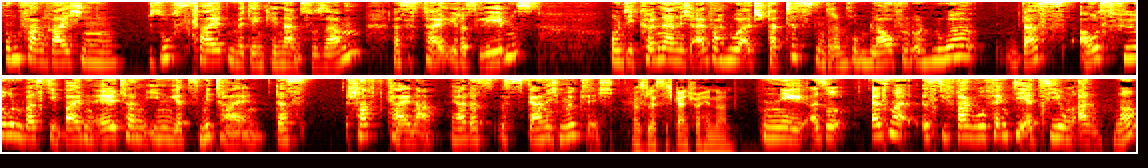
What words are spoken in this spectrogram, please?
umfangreichen Besuchszeiten mit den Kindern zusammen. Das ist Teil ihres Lebens. Und die können da nicht einfach nur als Statisten drin rumlaufen und nur das ausführen, was die beiden Eltern ihnen jetzt mitteilen. Das schafft keiner. Ja, das ist gar nicht möglich. Das lässt sich gar nicht verhindern. Nee, also erstmal ist die Frage, wo fängt die Erziehung an? Ne?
